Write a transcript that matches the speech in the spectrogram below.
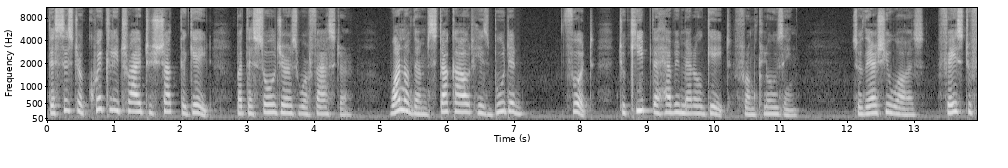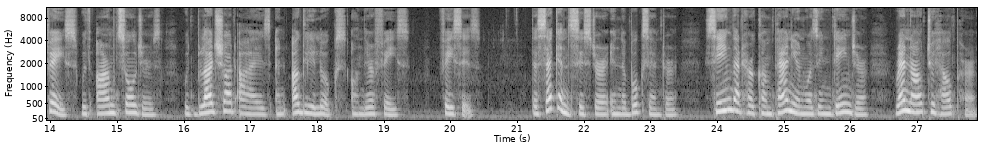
The sister quickly tried to shut the gate, but the soldiers were faster. One of them stuck out his booted foot to keep the heavy metal gate from closing. So there she was, face to face with armed soldiers with bloodshot eyes and ugly looks on their face faces. The second sister in the book center, seeing that her companion was in danger, ran out to help her.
